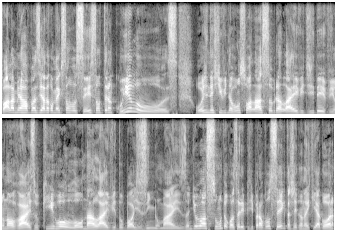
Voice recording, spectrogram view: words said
Fala minha rapaziada, como é que estão vocês? Estão tranquilos? Hoje neste vídeo vamos falar sobre a live de Devil Novaes, o que rolou na live do boyzinho. Mas antes do assunto, eu gostaria de pedir para você que está chegando aqui agora,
